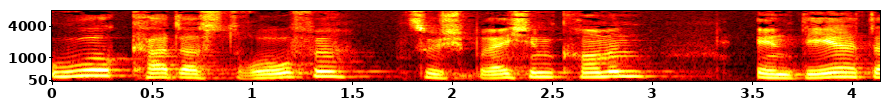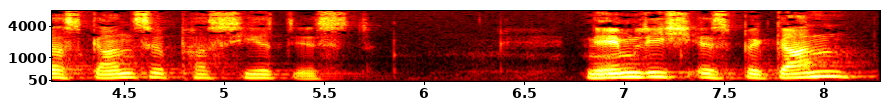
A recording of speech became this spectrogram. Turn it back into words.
Urkatastrophe zu sprechen kommen, in der das Ganze passiert ist. Nämlich es begann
